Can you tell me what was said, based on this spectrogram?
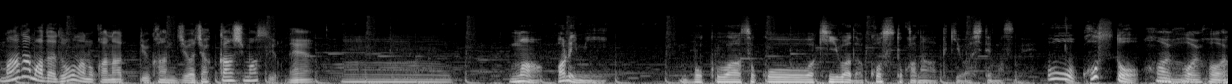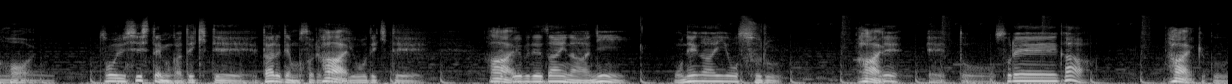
まだまだどうなのかなっていう感じは若干しますよね。うーん。まあある意味僕はそこはキーワードはコストかなって気はしてますね。おおコスト？はいはいはいあはい。のそういうシステムができて誰でもそれが利用できて、はい。でウェブデザイナーにお願いをする、はい。で、えー、とそれがはい。結局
